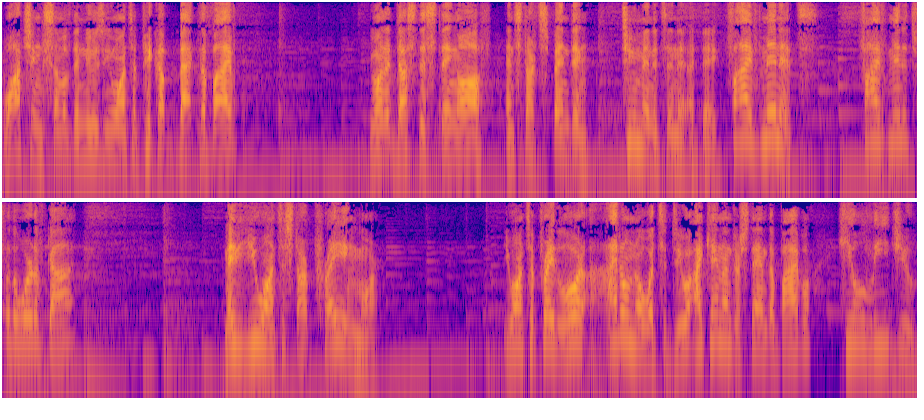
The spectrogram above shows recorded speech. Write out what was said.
watching some of the news. You want to pick up back the Bible. You want to dust this thing off and start spending two minutes in it a day. Five minutes. Five minutes for the Word of God. Maybe you want to start praying more. You want to pray, Lord, I don't know what to do. I can't understand the Bible. He'll lead you.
